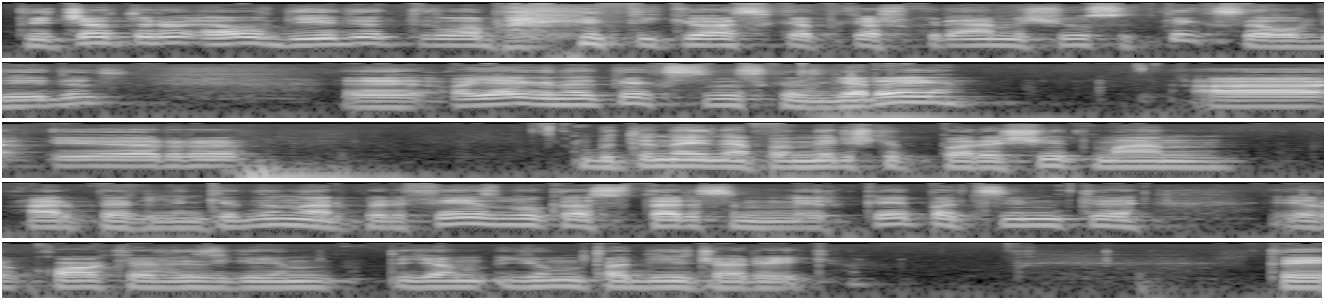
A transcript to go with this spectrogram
Tai čia turiu L dydį, tai labai tikiuosi, kad kažkuriam iš jūsų tiks L dydis. E, O jeigu netiks, viskas gerai. Ir būtinai nepamirškit parašyti man ar per LinkedIn, ar per Facebooką, sutarsim ir kaip atsimti, ir kokio visgi jum, jum, jum to dydžio reikia. Tai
